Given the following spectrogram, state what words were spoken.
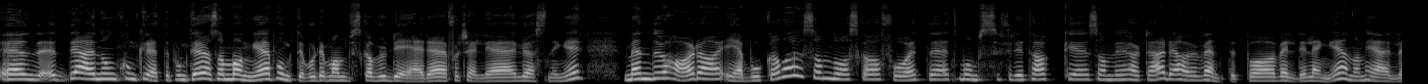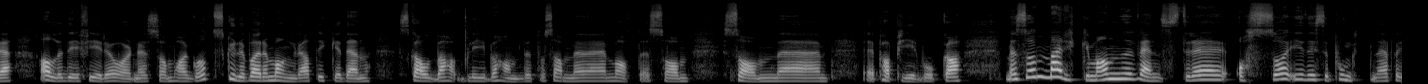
Eh, det er noen konkrete punkter, altså mange punkter hvor man skal vurdere forskjellige løsninger. Men du har da e-boka, da, som nå skal få et, et, momsfritak, eh, som vi hørte her. Det har vi ventet på veldig lenge, gjennom hele, alle de fire årene som har gått. Skulle bare mangle at ikke den skal bli behandlet på samme måte som, som eh, papirboka. Men så merker man Venstre også i disse punktene på,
